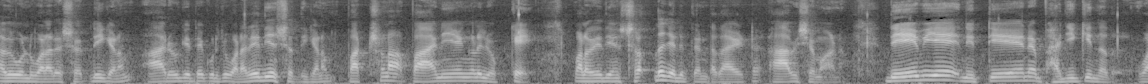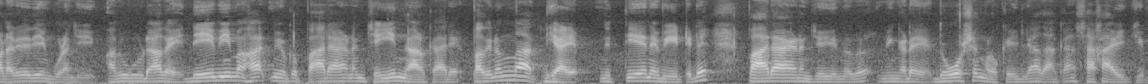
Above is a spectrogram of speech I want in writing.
അതുകൊണ്ട് വളരെ ശ്രദ്ധിക്കണം. ആരോഗ്യത്തെക്കുറിച്ച് വളരെയധികം ശ്രദ്ധിക്കണം. ഭക്ഷണ പാനീയങ്ങളിലൊക്കെ വളരെയധികം ശ്രദ്ധ ചെലുത്തേണ്ടതായിട്ട് ആവശ്യമാണ്. ദേവിയെ നിത്യേന ഭജിക്കുന്നത് വളരെയധികം ഗുണം ചെയ്യും. അതുകൂടാതെ ദേവി മഹാത്മ്യമൊക്കെ പാരായണം ചെയ്യുന്ന ആൾക്കാർ പതിനൊന്നാം അധ്യായം നിത്യേന വീട്ടിൽ പാരായണം ചെയ്യുന്നത് നിങ്ങളുടെ ദോഷങ്ങളൊക്കെ ഇല്ലാതാക്കാൻ സഹായിക്കും.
